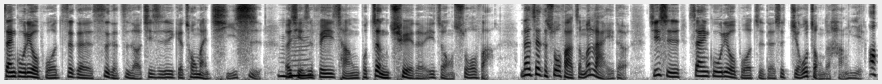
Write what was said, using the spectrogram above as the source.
三姑六婆这个四个字啊，其实是一个充满歧视，而且是非常不正确的一种说法。那这个说法怎么来的？其实三姑六婆指的是九种的行业哦。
